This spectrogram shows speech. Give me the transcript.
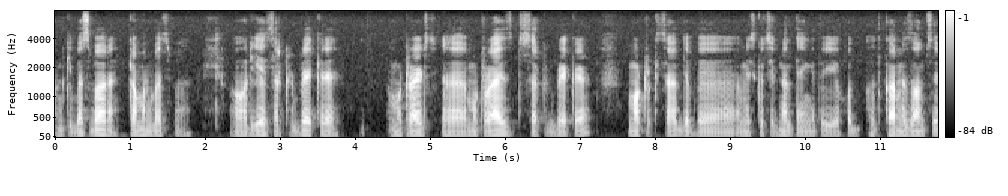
ان کی بس بار ہے کامن بس بار اور یہ سرکٹ بریکر ہے motorise motorised circuit breaker motor کے ساتھ جب uh, ہم اس کو سگنل دیں گے تو یہ خود خود کار نظام سے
